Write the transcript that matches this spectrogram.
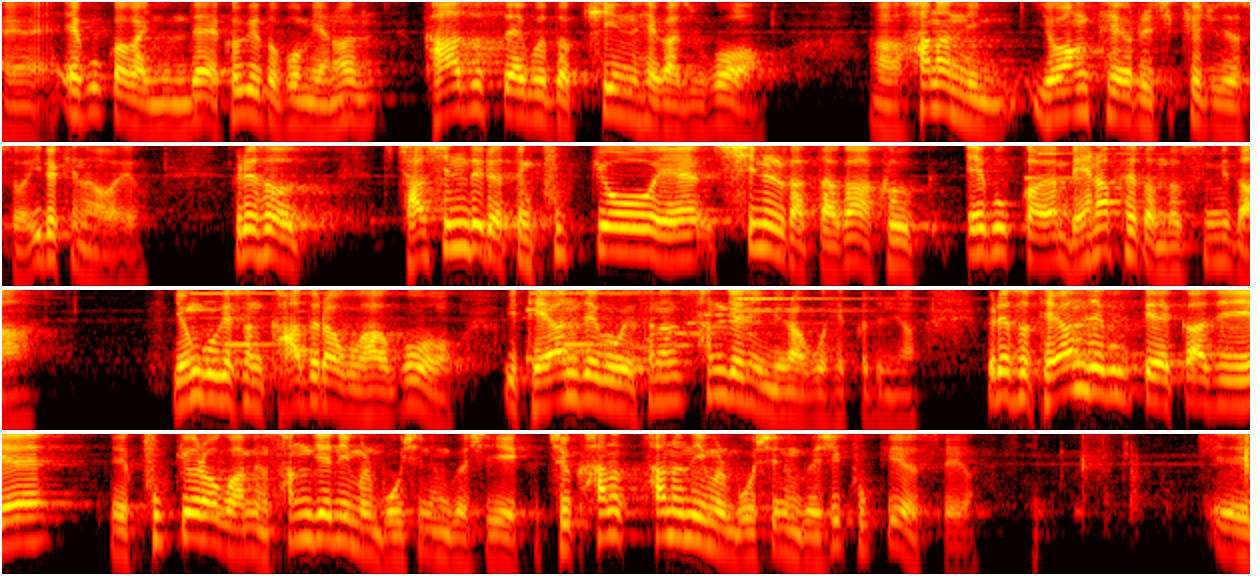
예, 애국가가 있는데 거기도 보면은 God save the king 해가지고 어, 하나님 여왕 폐허를 지켜주셨어 이렇게 나와요. 그래서 자신들의 어떤 국교의 신을 갖다가 그 애국가의 맨 앞에다 넣습니다. 영국에서는 가드라고 하고 이 대한제국에서는 상제님이라고 했거든요. 그래서 대한제국 때까지의 국교라고 하면 상제님을 모시는 것이 즉 하느- 하느님을 모시는 것이 국교였어요. 예,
